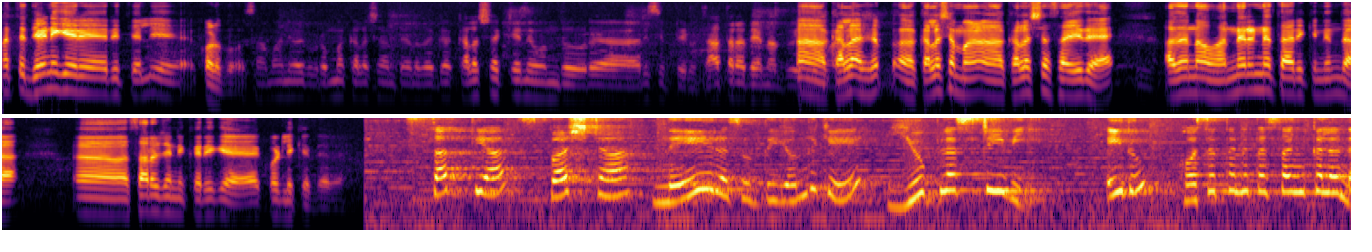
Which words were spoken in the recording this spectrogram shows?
ಮತ್ತೆ ದೇಣಿಗೆ ರೀತಿಯಲ್ಲಿ ಕೊಡಬಹುದು ಸಾಮಾನ್ಯವಾಗಿ ಬ್ರಹ್ಮ ಕಲಶ ಅಂತ ಹೇಳಿದಾಗ ಕಲಶಕ್ಕೇನೆ ಒಂದು ರಿಸಿಪ್ಟ್ ಇರುತ್ತೆ. ಆ ತರದ ಏನಾದ್ರು ಹಾ ಕಲಶ ಕಲಶ ಮಾ- ಕಲಶ ಸಹ ಇದೆ. ಅದನ್ನ ನಾವು ಹನ್ನೆರಡನೇ ತಾರೀಕಿನಿಂದ ಸಾರ್ವಜನಿಕರಿಗೆ ಕೊಡ್ಲಿಕ್ಕಿದ್ದೇವೆ. ಸತ್ಯ ಸ್ಪಷ್ಟ ನೇರ ಸುದ್ದಿಯೊಂದಿಗೆ ಯು ಪ್ಲಸ್ ಟಿವಿ ಇದು ಹೊಸತನದ ಸಂಕಲನ.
